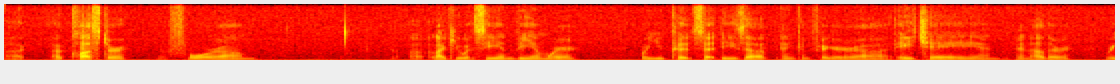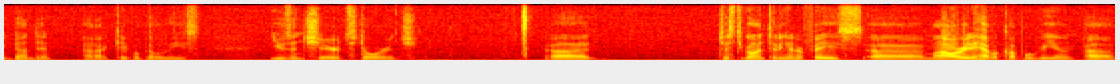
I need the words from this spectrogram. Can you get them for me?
a, a, cluster for um, uh, like you would see in VMware where you could set these up and configure uh, HA and, and other redundant uh, capabilities using shared storage. Uh, just to go into the interface, I already have a couple VM uh,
